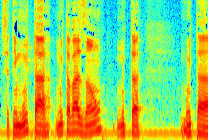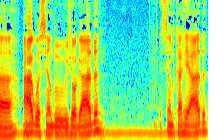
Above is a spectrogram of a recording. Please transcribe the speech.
Você tem muita, muita vazão, muita, muita água sendo jogada sendo carreada.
